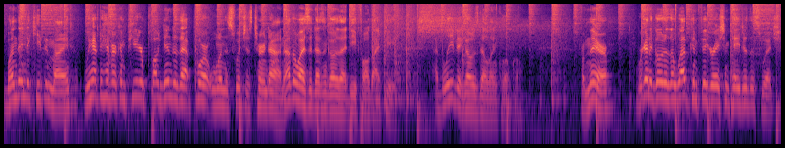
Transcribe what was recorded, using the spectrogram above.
one thing to keep in mind, we have to have our computer plugged into that port when the switch is turned on. Otherwise, it doesn't go to that default IP. I believe it goes to link local. From there, we're going to go to the web configuration page of the switch,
